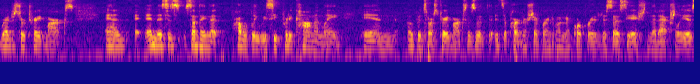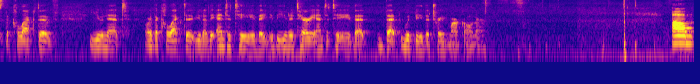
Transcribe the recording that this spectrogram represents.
register trademarks, and and this is something that probably we see pretty commonly in open source trademarks is a, it's a partnership or an unincorporated association that actually is the collective unit or the collective, you know, the entity, the, the unitary entity that, that would be the trademark owner. Um,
